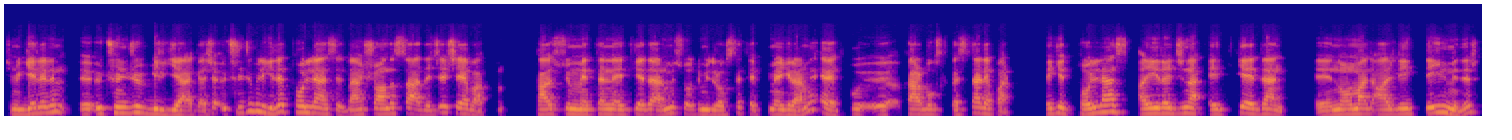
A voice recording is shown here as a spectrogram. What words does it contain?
şimdi gelelim e, üçüncü bilgiye arkadaşlar. Üçüncü bilgiyle tollensi. Ben şu anda sadece şeye baktım. Kalsiyum metaline etki eder mi? Sodyum hidroksite tepkimeye girer mi? Evet bu e, karboksilik asitler yapar. Peki tollens ayıracına etki eden e, normal aldehit değil midir?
